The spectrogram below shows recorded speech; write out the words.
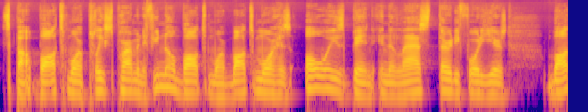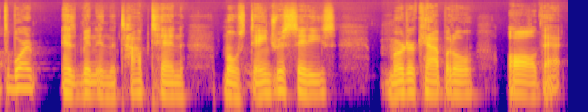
It's about Baltimore Police Department. If you know Baltimore, Baltimore has always been in the last 30, 40 years, Baltimore has been in the top 10 most dangerous cities, murder capital, all that.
